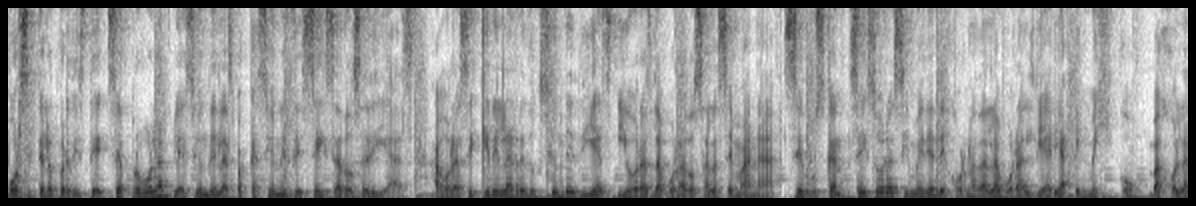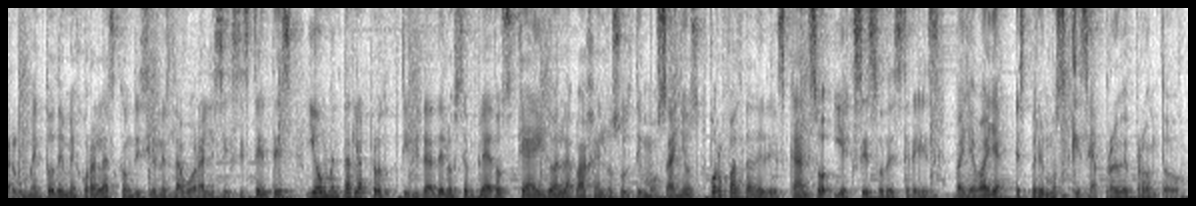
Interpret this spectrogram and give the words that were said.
Por si te lo perdiste, se aprobó la ampliación de las vacaciones de 6 a 12 días. Ahora se quiere la reducción de días y horas laborados a la semana. Se buscan 6 horas y media de jornada laboral diaria en México, bajo el argumento de mejorar las condiciones laborales existentes y aumentar la productividad de los empleados que ha ido a la baja en los últimos años por falta de descanso y exceso de estrés. Vaya vaya, esperemos que se apruebe pronto.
